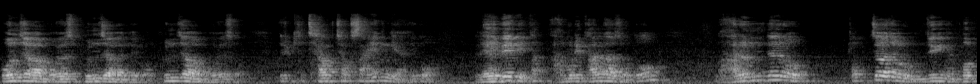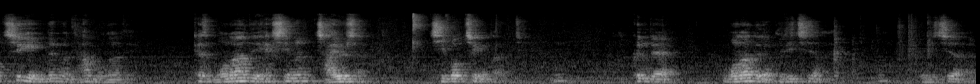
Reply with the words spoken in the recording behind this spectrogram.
원자가 모여서 분자가 되고 분자가 모여서 이렇게 차곡차곡 쌓이는 게 아니고 레벨이 아무리 달라져도 나름대로 독자적으로 움직이는 법칙이 있는 건 다 모나드예요. 그래서 모나드의 핵심은 자율사입니다. 지법칙에 따르죠. 근데 모나드가 부딪히잖아요. 부딪히잖아요.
